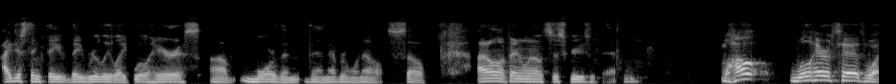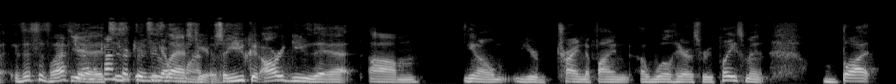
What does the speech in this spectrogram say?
I just think they they really like Will Harris um, more than than everyone else. So I don't know if anyone else disagrees with that. Well, how Will Harris has what? Is this his last year? Yeah, it's his, it's his last year. So you could argue that, um, you know, you're trying to find a Will Harris replacement, but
